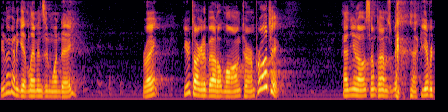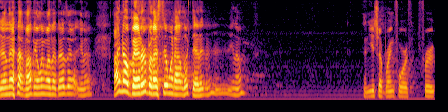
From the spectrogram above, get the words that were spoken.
You're not going to get lemons in one day, right? You're talking about a long term project. And, you know, sometimes, have you ever done that? I'm not the only one that does that, you know? I know better, but I still went out and looked at it, eh, you know? And you shall bring forth fruit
